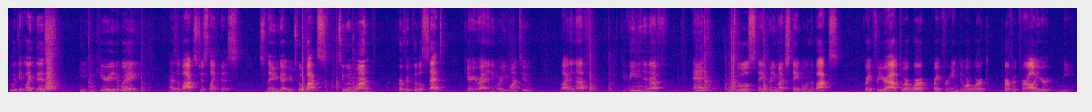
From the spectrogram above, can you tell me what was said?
click it like this, and you can carry it away as a box just like this. So there you got your toolbox, two in one, perfect little set. Carry right anywhere you want to, light enough, convenient enough, and the tools stay pretty much stable in the box. Great for your outdoor work, great for indoor work, perfect for all your needs.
